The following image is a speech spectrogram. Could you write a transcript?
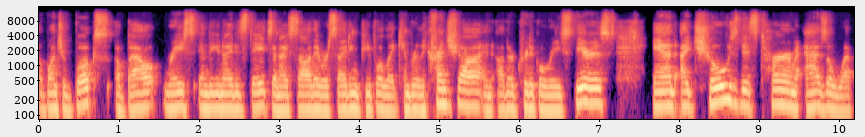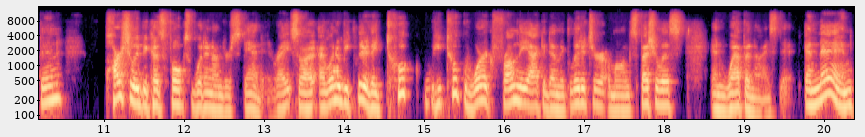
a bunch of books about race in the united states and i saw they were citing people like kimberlé crenshaw and other critical race theorists and i chose this term as a weapon partially because folks wouldn't understand it, right? So I, I, want to be clear. They took he took work from the academic literature among specialists and weaponized it. And then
